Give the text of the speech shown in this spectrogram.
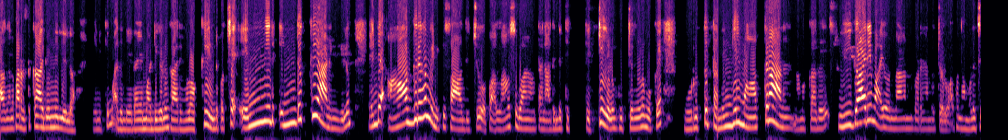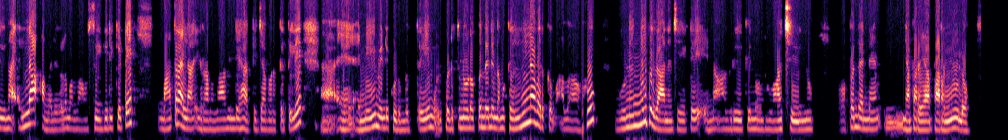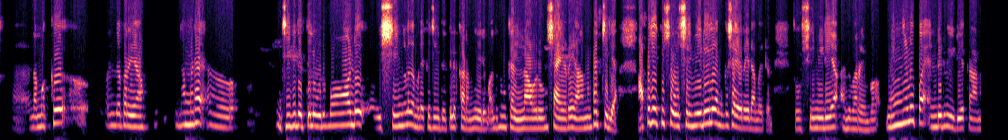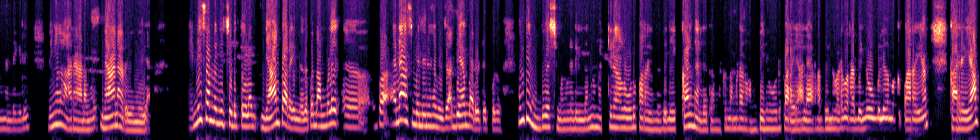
അങ്ങനെ പറഞ്ഞിട്ട് കാര്യമൊന്നുമില്ലല്ലോ. എനിക്കും അതിന്റെതായ മടികളും കാര്യങ്ങളും ഒക്കെ ഉണ്ട്. പക്ഷെ എന്നി എന്തൊക്കെയാണെങ്കിലും എന്റെ ആഗ്രഹം എനിക്ക് സാധിച്ചു. അപ്പൊ അള്ളാഹു സുബാനോത്താൻ അതിന്റെ തെറ്റുകളും കുറ്റങ്ങളും ഒക്കെ പുറത്ത് തന്നെങ്കിൽ മാത്രമാണ് നമുക്കത് സ്വീകാര്യമായ ഒന്നാണെന്ന് പറയാൻ പറ്റുള്ളൂ. അപ്പൊ നമ്മൾ ചെയ്യുന്ന എല്ലാ അമലുകളും അള്ളാഹു സ്വീകരിക്കട്ടെ. മാത്രമല്ല ഈ റമദാവിന്റെ ഹത്തിജ ബർക്കത്തിൽ എന്നെയും എന്റെ കുടുംബത്തെയും ഉൾപ്പെടുത്തുന്നതോടൊപ്പം തന്നെ നമുക്ക് എല്ലാവർക്കും അള്ളാഹു ഗുണങ്ങൾ പ്രദാനം ചെയ്യട്ടെ എന്ന് ആഗ്രഹിക്കുന്നു ദുവാ ചെയ്യുന്നു. ഒപ്പം തന്നെ ഞാൻ പറയാ പറഞ്ഞല്ലോ നമുക്ക് എന്താ പറയാ നമ്മുടെ ജീവിതത്തിൽ ഒരുപാട് വിഷയങ്ങൾ നമ്മുടെയൊക്കെ ജീവിതത്തിൽ കടന്നു വരും. അത് നമുക്ക് എല്ലാവരും ഷെയർ ചെയ്യാനൊന്നും പറ്റില്ല. അപ്പൊ അപ്പോഴേക്ക് സോഷ്യൽ മീഡിയയിൽ നമുക്ക് ഷെയർ ചെയ്യാൻ പറ്റും. സോഷ്യൽ മീഡിയ എന്ന് പറയുമ്പോൾ നിങ്ങളിപ്പോ എന്റെ ഒരു വീഡിയോ കാണുന്നുണ്ടെങ്കിൽ നിങ്ങൾ ആരാണെന്ന് ഞാൻ അറിയുന്നില്ല. എന്നെ സംബന്ധിച്ചിടത്തോളം ഞാൻ പറയുന്നത് ഇപ്പൊ നമ്മൾ എന്നെ ഹസ്ബൻഡിനെ സംബന്ധിച്ച് അദ്ദേഹം പറയട്ടെ ഇപ്പോഴും നമുക്ക് എന്ത് വിഷമങ്ങളുണ്ടെങ്കിലും നമ്മൾ മറ്റൊരാളോട് പറയുന്നതിനേക്കാൾ നല്ലത് നമുക്ക് നമ്മുടെ റബ്ബിനോട് അല്ലെ റബ്ബിനോട് റബ്ബിന്റെ മുമ്പിൽ നമുക്ക് പറയാം കരയാം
